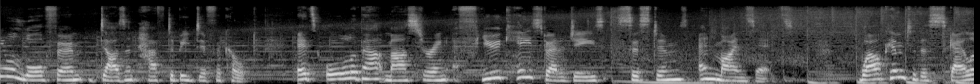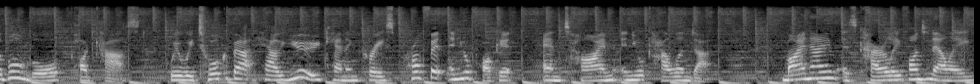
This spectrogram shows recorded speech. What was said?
your law firm doesn't have to be difficult. It's all about mastering a few key strategies, systems, and mindsets. Welcome to the Scalable Law Podcast, where we talk about how you can increase profit in your pocket and time in your calendar. My name is Carolee Fontanelli,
